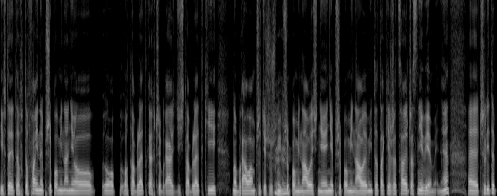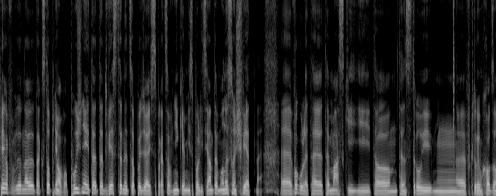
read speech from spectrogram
i wtedy to, to fajne przypominanie o, o, o tabletkach, czy brałeś dziś tabletki? No brałam, przecież już mhm. mi przypominałeś. Nie, nie przypominałem i to takie, że cały czas nie wiemy, nie? E, czyli te pierwsze no, tak stopniowo. Później te, te dwie sceny, co powiedziałeś, z pracownikiem i z policjantem, one są świetne. E, w ogóle te, te maski i to, ten strój, mm, w którym chodzą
